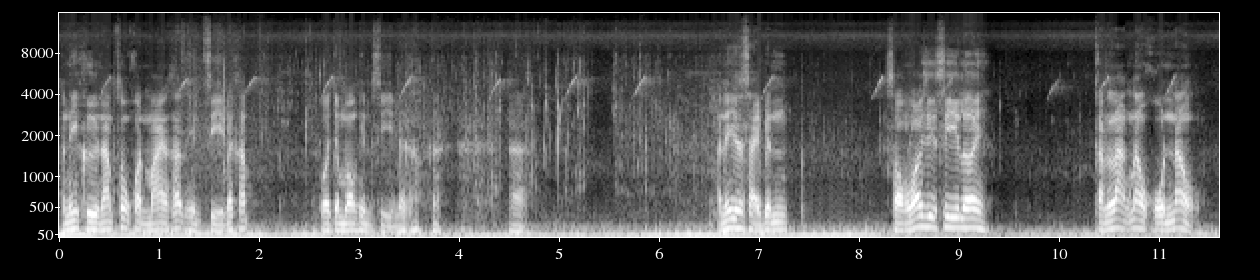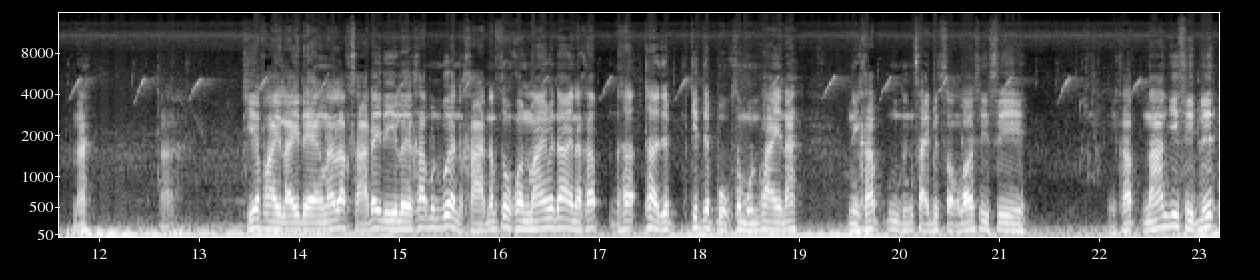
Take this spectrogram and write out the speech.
อันนี้คือน้ำส้มขวัญไม้นะครับ เห็นสีไหมครับ พอจะมองเห็นสีไหมครับอ่าอันนี้จะใส่เป็นสองร้อยซีซีเลย กันรากเน่าโคนเน่านะอ่าเพี้ยภัยไรแดงนะรักษาได้ดีเลยครับเพื่อนๆขาดน้ำส้มขวัญไม้ไม่ได้นะครับ ถ้าถ้าจะคิดจะปลูกสมุนไพรนะนี่ครับมึงถึงใส่เป็นสองร้อยซีซีนี่ครับน้ำยี่สิบลิตร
